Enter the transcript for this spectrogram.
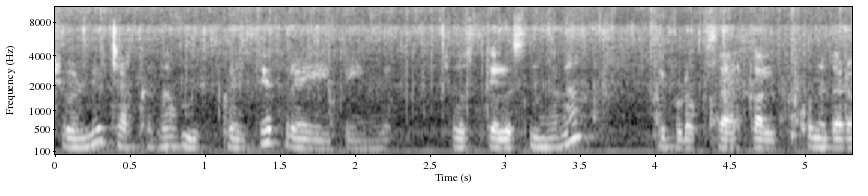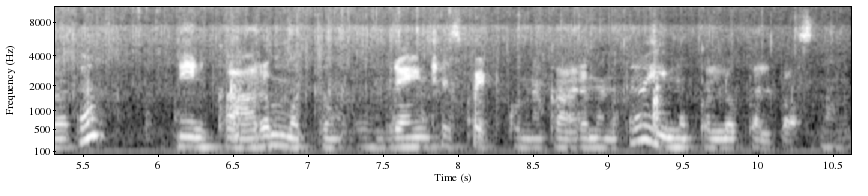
చూడండి చక్కగా ముక్క అయితే ఫ్రై అయిపోయింది. చూసి తెలుస్తుంది కదా? ఇప్పుడు ఒకసారి కలుపుకున్న తర్వాత నేను కారం మొత్తం గ్రైండ్ చేసి పెట్టుకున్న కారం అంతా ఈ ముక్కల్లో కలిపేస్తున్నాను.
